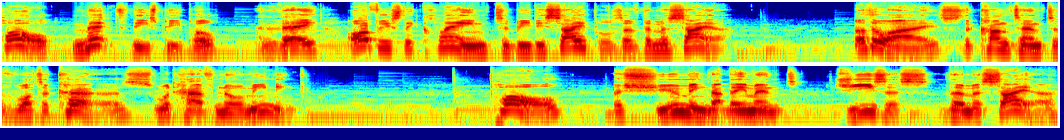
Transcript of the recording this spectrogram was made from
Paul met these people, and they obviously claimed to be disciples of the Messiah. Otherwise, the content of what occurs would have no meaning. Paul, assuming that they meant Jesus the Messiah,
